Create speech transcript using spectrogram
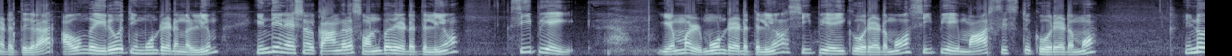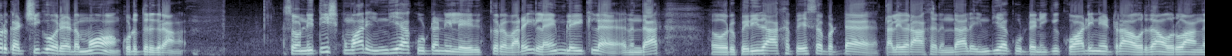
நடத்துகிறார் அவங்க இருபத்தி மூன்று இடங்கள்லையும் இந்திய நேஷனல் காங்கிரஸ் ஒன்பது இடத்துலையும் சிபிஐ எம்எல் மூன்று இடத்துலையும் சிபிஐக்கு ஒரு இடமோ சிபிஐ மார்க்சிஸ்ட்டுக்கு ஒரு இடமோ இன்னொரு கட்சிக்கு ஒரு இடமோ கொடுத்துருக்குறாங்க. ஸோ நிதிஷ்குமார் இந்தியா கூட்டணியில் இருக்கிற வரை லைம் லைட்டில் இருந்தார். ஒரு பெரிதாக பேசப்பட்ட தலைவராக இருந்தால் இந்தியா கூட்டணிக்கு கோஆர்டினேட்டராக அவர் தான் வருவாங்க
